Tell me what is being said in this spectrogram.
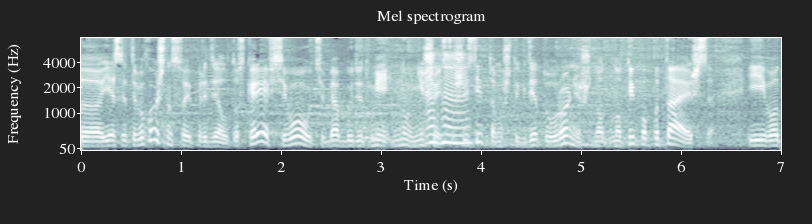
э, если ты выходишь на свои пределы, то, скорее всего, у тебя будет ну, не 6 uh-huh. 6, потому что ты где-то уронишь, но, но ты попытаешься. И вот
